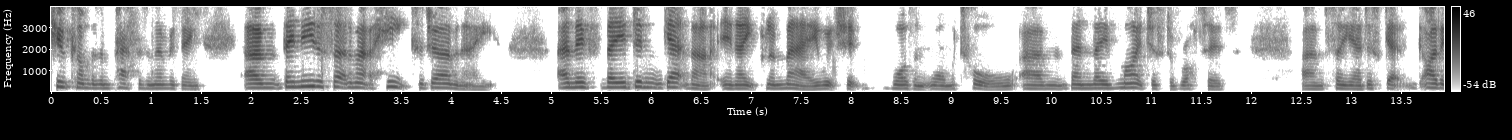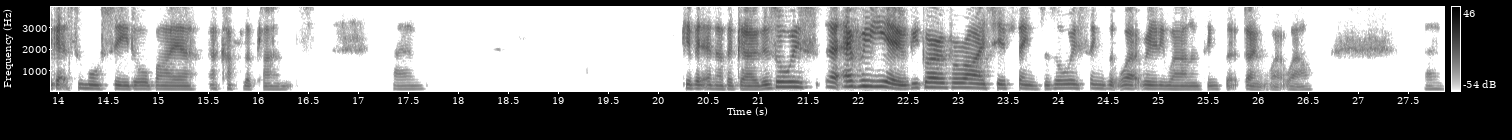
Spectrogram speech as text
cucumbers and peppers and everything, um, they need a certain amount of heat to germinate. And if they didn't get that in April and May, which it wasn't warm at all, um, then they might just have rotted. Um, so yeah, just get either get some more seed or buy a, a couple of plants. Um, give it another go. There's always uh, every year if you grow a variety of things, there's always things that work really well and things that don't work well. Um,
